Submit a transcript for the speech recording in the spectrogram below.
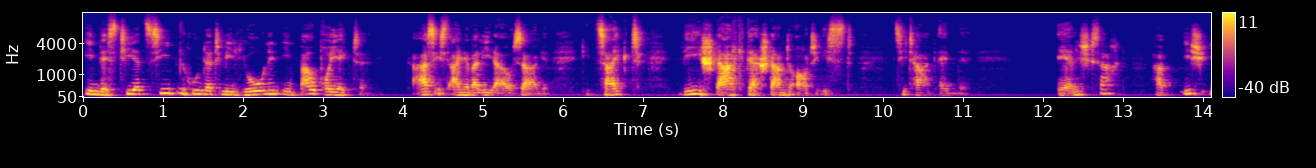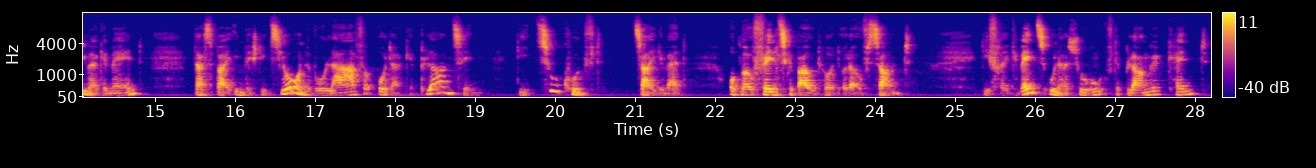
investiert 700 Millionen in Bauprojekte. Das ist eine valide Aussage, die zeigt, wie stark der Standort ist. Zitat Ende. Ehrlich gesagt habe ich immer gemeint, dass bei Investitionen, wo laufen oder geplant sind, die Zukunft zeigen wird, ob man auf Fels gebaut hat oder auf Sand. Die Frequenzuntersuchung auf der Planke kennt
